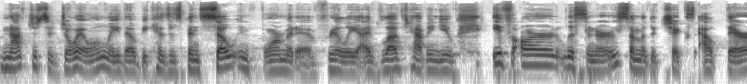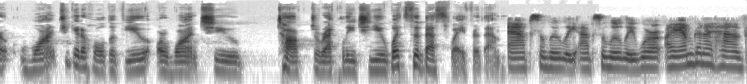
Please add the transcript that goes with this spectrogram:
not just a joy only though, because it's been so informative. Really. I've loved having you. If our listeners, some of the chicks out there want to get a hold of you or want to talk directly to you, what's the best way for them? Absolutely. Absolutely. Where I am going to have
